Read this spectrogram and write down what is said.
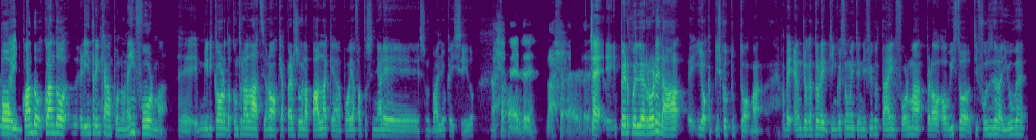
Poi quando, quando, rientra in campo non è in forma, eh, mi ricordo contro la Lazio no? che ha perso la palla che ha, poi ha fatto segnare, se non sbaglio, Caicedo. Lascia perdere, lascia perdere. Cioè, eh, per quell'errore là, eh, io capisco tutto, ma vabbè, è un giocatore che in questo momento è in difficoltà, è in forma, però ho visto tifosi della Juve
